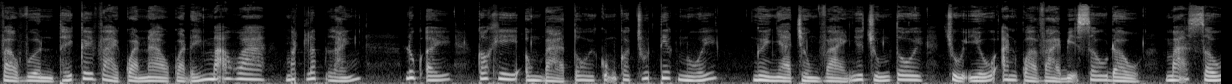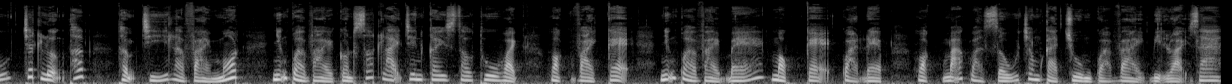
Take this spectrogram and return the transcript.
vào vườn thấy cây vải quả nào quả đấy mã hoa, mắt lấp lánh. Lúc ấy có khi ông bà tôi cũng có chút tiếc nuối. Người nhà trồng vải như chúng tôi chủ yếu ăn quả vải bị sâu đầu, mã xấu, chất lượng thấp thậm chí là vải mốt, những quả vải còn sót lại trên cây sau thu hoạch hoặc vải kẹ, những quả vải bé, mọc kẹ, quả đẹp hoặc mã quả xấu trong cả chùm quả vải bị loại ra.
